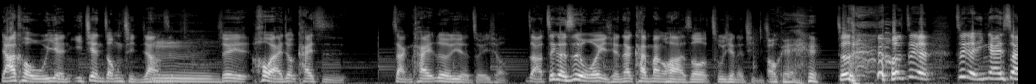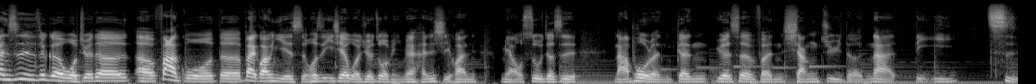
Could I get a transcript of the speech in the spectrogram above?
哑口无言，一见钟情这样子。嗯所以后来就开始展开热烈的追求，啊，这个是我以前在看漫画的时候出现的情节。，OK，就是 这个这个应该算是这个，我觉得呃，法国的败光野史或是一些文学作品里面很喜欢描述，就是拿破仑跟约瑟芬相聚的那第一次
